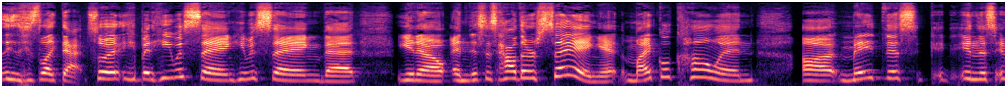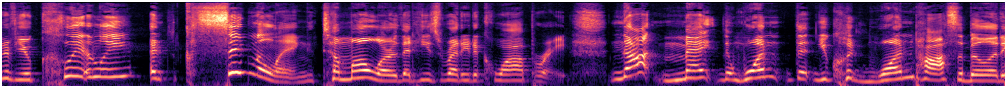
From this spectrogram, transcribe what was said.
he's like that. So, he, but he was saying he was saying that you know, and this is how they're saying it. Michael Cohen uh, made this in this interview clearly signaling to Mueller that he's ready to cooperate. Not may, the one that you could one possibility,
